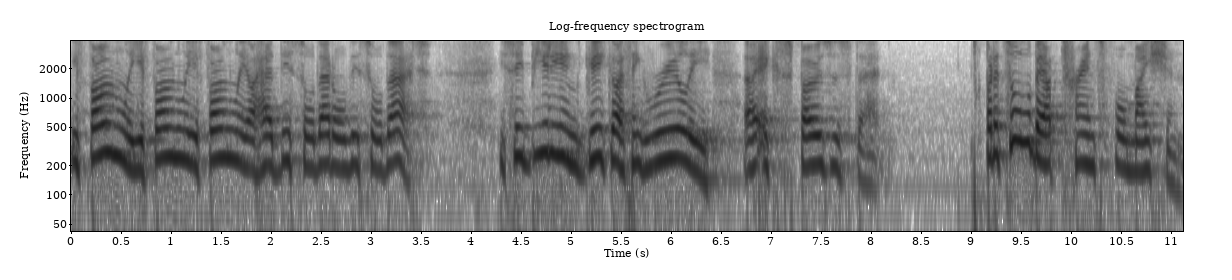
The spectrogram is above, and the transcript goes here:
if only, if only, if only I had this or that or this or that. You see, Beauty and Geek, I think, really uh, exposes that. But it's all about transformation.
